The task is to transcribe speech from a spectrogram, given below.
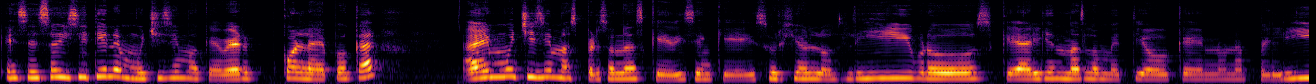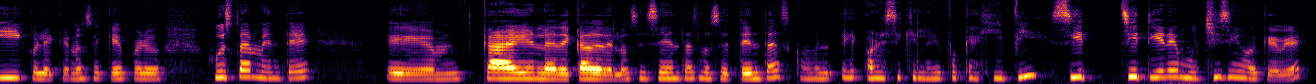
es eso y sí tiene muchísimo que ver con la época. Hay muchísimas personas que dicen que surgió en los libros, que alguien más lo metió que en una película, que no sé qué, pero justamente em, cae en la década de los 60, los 70, como eh, ahora sí que en la época hippie, sí, sí tiene muchísimo que ver.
